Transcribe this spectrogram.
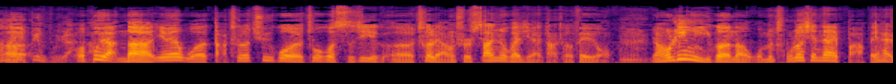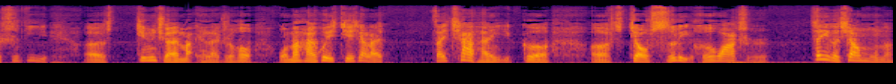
啊，那也并不远。我不远的，因为我打车去过，做过实际呃测量是三十块钱打车费用。嗯。然后另一个呢，我们除了现在把北海湿地呃经营权买下来之后，我们还会接下来。再洽谈一个，呃，叫十里荷花池，这个项目呢，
